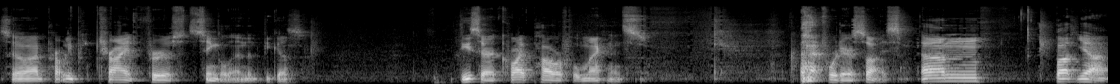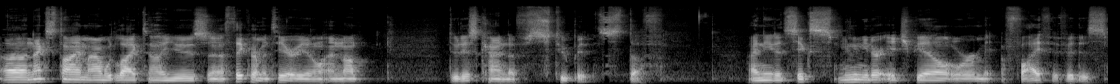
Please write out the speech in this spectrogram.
So I probably try it first single-ended because these are quite powerful magnets for their size. Um, but yeah, uh, next time I would like to use uh, thicker material and not do this kind of stupid stuff. I needed 6mm HPL or 5 if it is.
